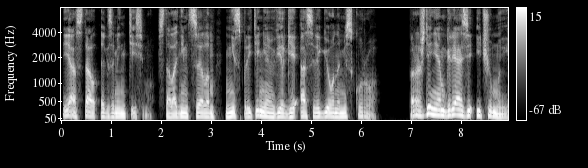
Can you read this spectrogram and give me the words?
Я стал экзаментиссимо, стал одним целым не сплетением Вирги, а с легионами Скуро. Порождением грязи и чумы.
